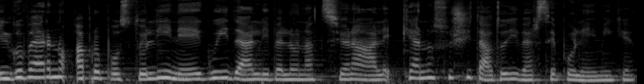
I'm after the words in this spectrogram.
Il governo ha proposto linee guida a livello nazionale che hanno suscitato diverse polemiche.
